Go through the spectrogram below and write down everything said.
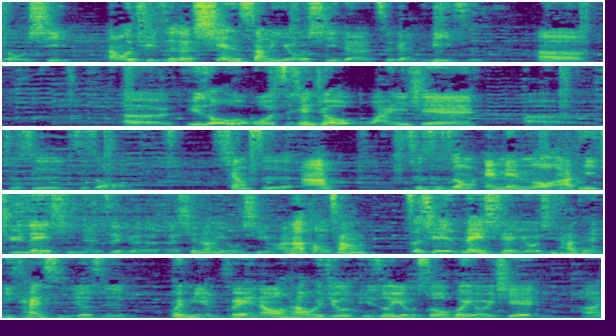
游戏。那我举这个线上游戏的这个例子，呃呃，比如说我我之前就有玩一些呃，就是这种像是 R，就是这种 MMORPG 类型的这个线上游戏嘛。那通常这些类型的游戏，它可能一开始就是会免费，然后它会就比如说有时候会有一些啊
